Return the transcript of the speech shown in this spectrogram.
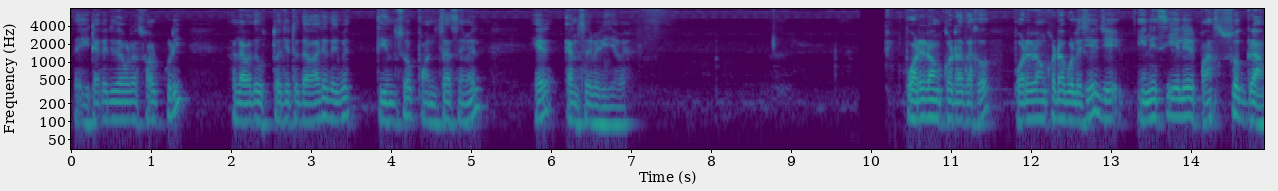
তা এইটাকে যদি আমরা সলভ করি, তাহলে আমাদের উত্তর যেটা দেওয়া আছে, দেখবে তিনশো পঞ্চাশ এমএল এর অ্যান্সার বেরিয়ে যাবে। পরের অঙ্কটা দেখো। পরের অঙ্কটা বলেছে যে এনএসিএল পাঁচশো gram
